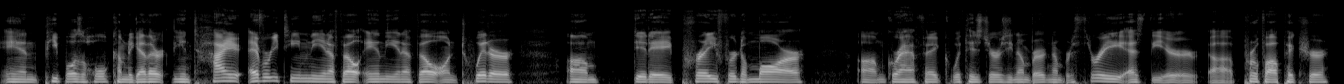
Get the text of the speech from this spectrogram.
and people as a whole come together. The entire every team in the NFL and the NFL on Twitter um, did a pray for Damar um, graphic with his jersey number number three as the uh, profile picture.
